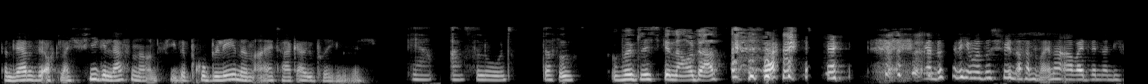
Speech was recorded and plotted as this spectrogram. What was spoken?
dann werden sie auch gleich viel gelassener und viele Probleme im Alltag erübrigen sich. Ja, absolut. Das ist wirklich genau das. ja, das finde ich immer so schön auch an meiner Arbeit, wenn dann die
